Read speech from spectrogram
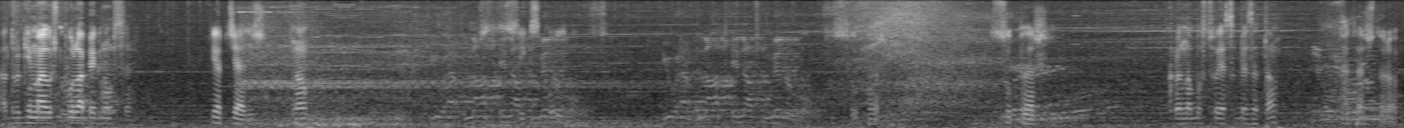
A drugi ma już pula, biegną psy. Pierdzielisz. No, Six minerals. Super. Super. kronobustuje sobie Zeta. Ja też to robię.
